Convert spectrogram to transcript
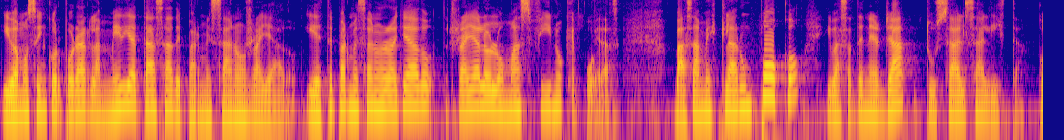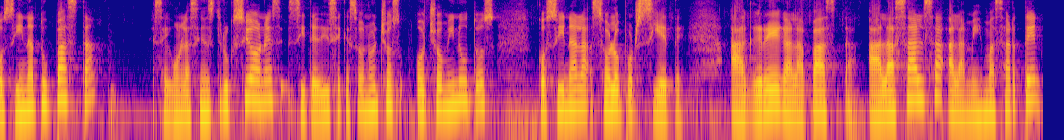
y vamos a incorporar la media taza de parmesano rallado. Y este parmesano rallado, rayalo lo más fino que puedas. Vas a mezclar un poco y vas a tener ya tu salsa lista. Cocina tu pasta según las instrucciones, si te dice que son 8, minutos, cocínala solo por 7. Agrega la pasta a la salsa, a la misma sartén,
